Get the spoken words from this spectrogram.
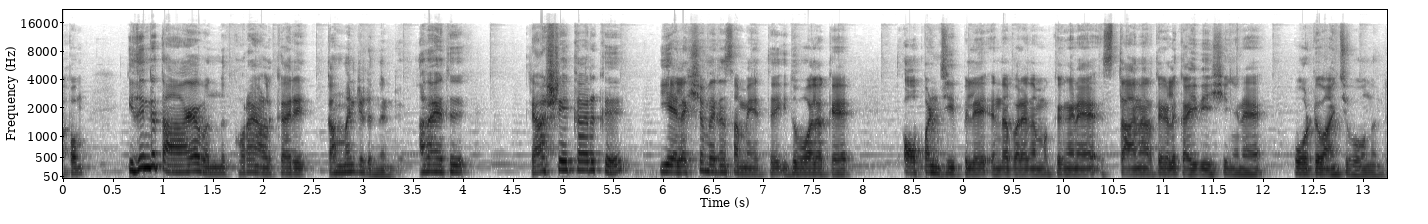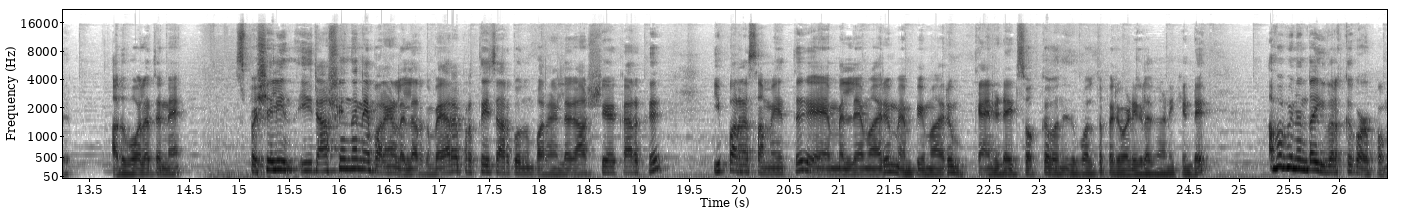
അപ്പം ഇതിന്റെ താഴെ വന്ന് കുറേ ആൾക്കാർ കമന്റ് ഇടുന്നുണ്ട്. അതായത് രാഷ്ട്രീയക്കാർക്ക് ഈ എലക്ഷൻ വരുന്ന സമയത്ത് ഇതുപോലൊക്കെ ഓപ്പൺ ജീപ്പിൽ എന്താ പറയുക നമുക്കിങ്ങനെ സ്ഥാനാർത്ഥികൾ കൈവീശി ഇങ്ങനെ വോട്ട് വാങ്ങിച്ചു പോകുന്നുണ്ട്. അതുപോലെ തന്നെ സ്പെഷ്യലി ഈ രാഷ്ട്രീയം തന്നെ പറയാനുള്ളൂ എല്ലാവർക്കും വേറെ പ്രത്യേകിച്ച് ആർക്കും ഒന്നും പറയാനില്ല. രാഷ്ട്രീയക്കാർക്ക് ഈ പറഞ്ഞ സമയത്ത് എം എൽ എമാരും എം പിമാരും കാൻഡിഡേറ്റ്സും ഒക്കെ വന്ന് ഇതുപോലത്തെ പരിപാടികൾ കാണിക്കുന്നുണ്ട് അപ്പോൾ പിന്നെന്താ ഇവർക്ക് കുഴപ്പം?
